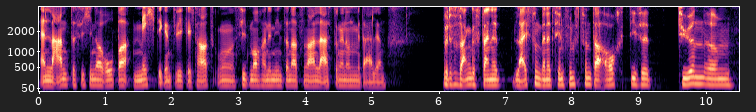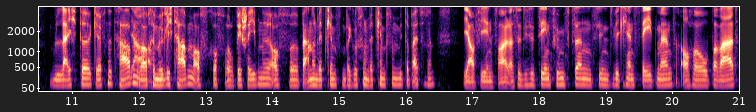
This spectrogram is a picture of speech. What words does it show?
ein Land, das sich in Europa mächtig entwickelt hat und sieht man auch an den internationalen Leistungen und Medaillen. Würdest du sagen, dass deine Leistung, deine 10, 15 da auch diese Türen ähm, leichter geöffnet haben, ja, auch ermöglicht haben, auch auf europäischer Ebene, auf, äh, bei anderen Wettkämpfen, bei größeren Wettkämpfen mit dabei zu sein? Ja, auf jeden Fall. Also diese 10, 15 sind wirklich ein Statement, auch europaweit.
